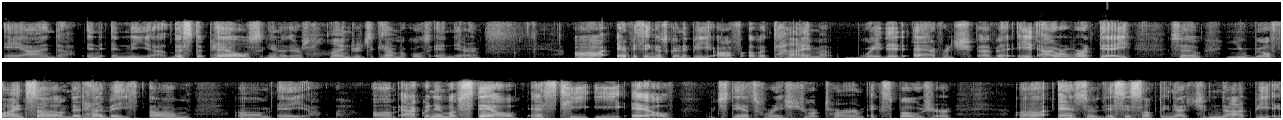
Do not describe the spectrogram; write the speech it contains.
and in, in the uh, list of PELs, you know, there's hundreds of chemicals in there. Uh, everything is going to be off of a time weighted average of an eight hour workday. So you will find some that have a um, um, a um, acronym of STEL, S-T-E-L, which stands for a short-term exposure. Uh, and so this is something that should not be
